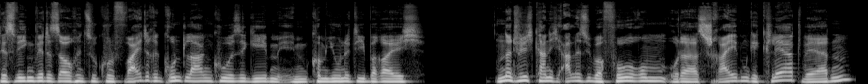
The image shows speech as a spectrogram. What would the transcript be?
Deswegen wird es auch in Zukunft weitere Grundlagenkurse geben im Community-Bereich. Und natürlich kann nicht alles über Forum oder das Schreiben geklärt werden.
